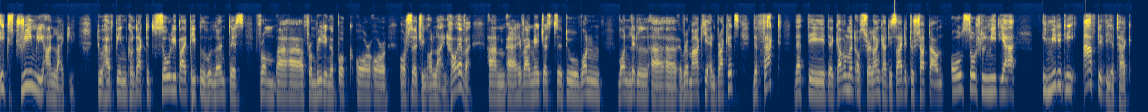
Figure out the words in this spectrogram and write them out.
extremely unlikely to have been conducted solely by people who learned this from uh, uh, from reading a book or or or searching online. However, um, uh, if I may just uh, do one one little uh, uh, remark here in brackets. The fact that the, the government of Sri Lanka decided to shut down all social media immediately after the attack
